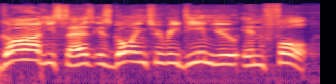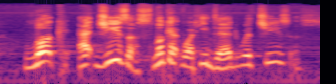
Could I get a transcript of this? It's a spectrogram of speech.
God, he says, is going to redeem you in full. Look at Jesus. Look at what he did with Jesus.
